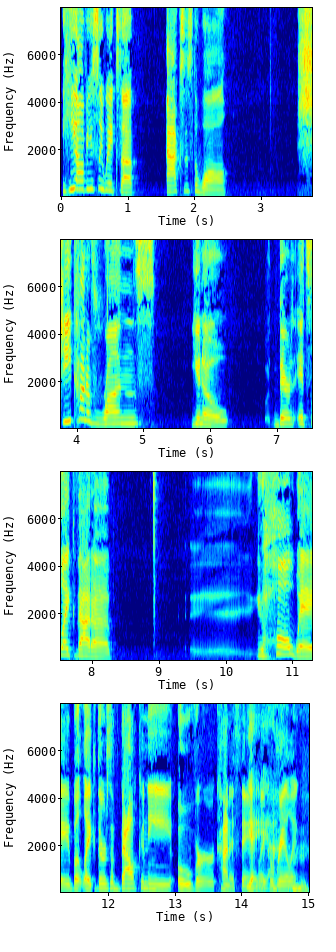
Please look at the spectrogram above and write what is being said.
he obviously wakes up, axes the wall. She kind of runs, you know, there it's like that uh, hallway but like there's a balcony over kind of thing Yeah, like yeah. a railing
